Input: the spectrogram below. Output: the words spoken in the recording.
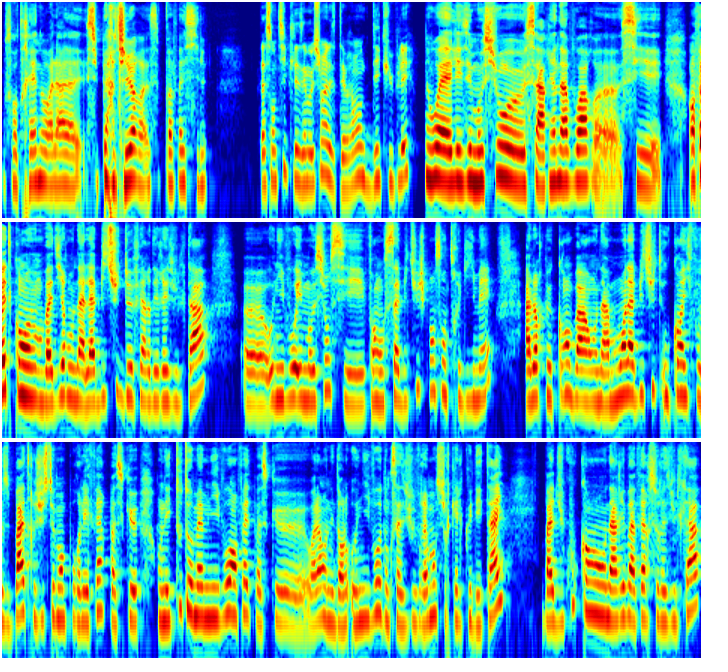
on s'entraîne, voilà, super dur, c'est pas facile. T'as senti que les émotions, elles étaient vraiment décuplées? Ouais, les émotions, euh, ça a rien à voir. Euh, c'est en fait quand on va dire on a l'habitude de faire des résultats, euh, au niveau émotion, c'est, enfin, on s'habitue, je pense entre guillemets. Alors que quand bah on a moins l'habitude ou quand il faut se battre justement pour les faire parce que on est tout au même niveau en fait parce que voilà on est dans le haut niveau donc ça se joue vraiment sur quelques détails. Bah du coup quand on arrive à faire ce résultat,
